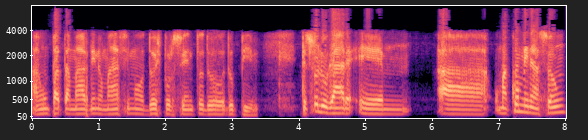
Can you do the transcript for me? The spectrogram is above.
a um patamar de no máximo 2% do, do PIB. Terceiro lugar, eh, a, uma combinação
